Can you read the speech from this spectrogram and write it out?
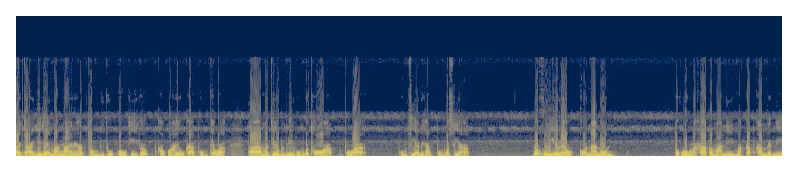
รายจ่ายเยอะแยะมากมายนะครับ ช่อง YouTube ก็โอเค ก็เขาก็ให้โอกาสผม แต่ว่า ถ้ามาเจอแบบนี้ผมก็ท้อครับ เพราะว่าผมเสียไหมครับ ผมก็เสียครับ แล้วคุยกันแล้วก่อนหน้านู้น ตกลงราคาประมาณนี้มากลับคำแบบนี้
